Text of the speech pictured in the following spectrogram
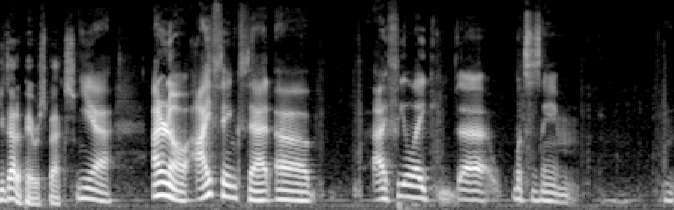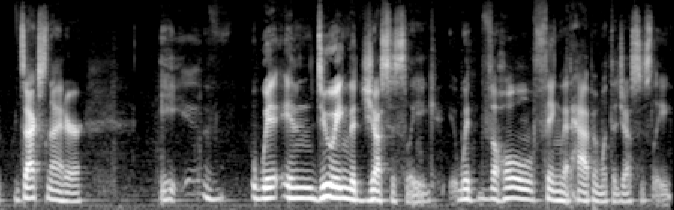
You got to pay respects. Yeah, I don't know. I think that uh, I feel like uh, what's his name, Zack Snyder, he, in doing the Justice League with the whole thing that happened with the Justice League.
